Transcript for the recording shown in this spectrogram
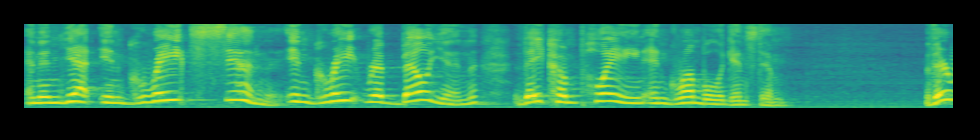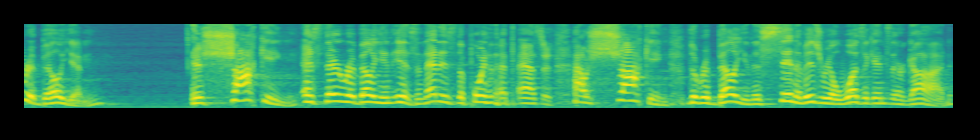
and then yet in great sin, in great rebellion, they complain and grumble against him. Their rebellion, as shocking as their rebellion is, and that is the point of that passage, how shocking the rebellion, the sin of Israel was against their God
